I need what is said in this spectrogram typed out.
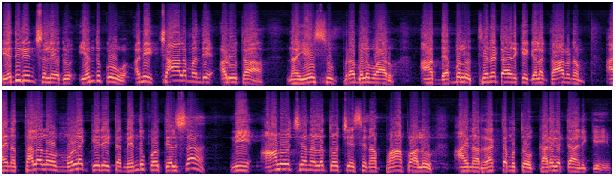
ఎదిరించలేదు. ఎందుకు అని చాలా మంది అడుగుతా. నా యేసు ప్రభులు వారు ఆ దెబ్బలు తినటానికి గల కారణం ఆయన తలలో ముళ్ళ కిరీటం ఎందుకో తెలుసా? నీ ఆలోచనలతో చేసిన పాపాలు ఆయన రక్తముతో కడగటానికి.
